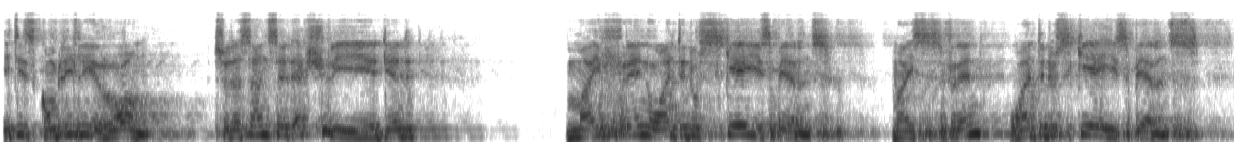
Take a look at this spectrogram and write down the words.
It is completely wrong. So the son said, actually, did my friend wanted to scare his parents. My friend wanted to scare his parents.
